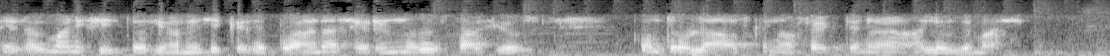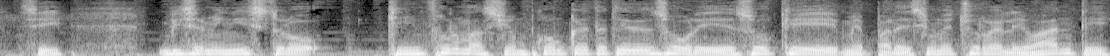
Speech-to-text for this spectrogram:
esas manifestaciones y que se puedan hacer en unos espacios controlados que no afecten a, los demás. Sí, viceministro, ¿qué información concreta tienen sobre eso que me parece un hecho relevante?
